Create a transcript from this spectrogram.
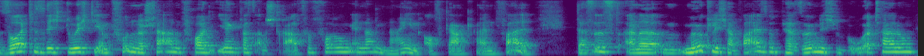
sollte sich durch die empfundene Schadenfreude irgendwas an Strafverfolgung ändern? Nein, auf gar keinen Fall. Das ist eine möglicherweise persönliche Beurteilung,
